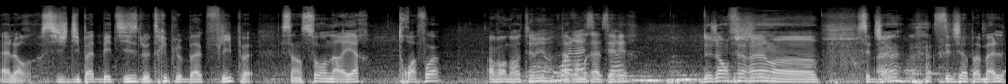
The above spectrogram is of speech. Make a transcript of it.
alors si je dis pas de bêtises, le triple backflip, c'est un saut en arrière trois fois Avant de ratterrir Voilà, avant de. Déjà en faire un, euh, C'est déjà, Hein c'est déjà pas mal.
